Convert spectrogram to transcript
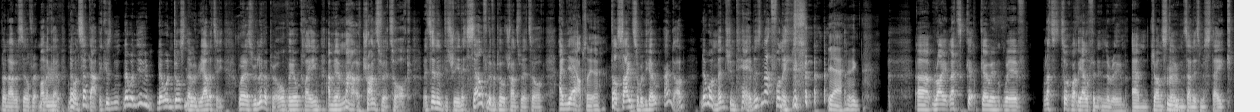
Bernardo Silva at Monaco." Mm. No one said that because no one knew. No one does know in reality. Whereas with Liverpool, they all claim, and the amount of transfer talk, it's an industry in itself. Liverpool transfer talk, and yet Yeah, absolutely. they'll sign someone. You go, hang on, no one mentioned him. Isn't that funny? Yeah, Uh, right, let's get going with. Let's talk about the elephant in the room. Um, John Stones and his mistake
